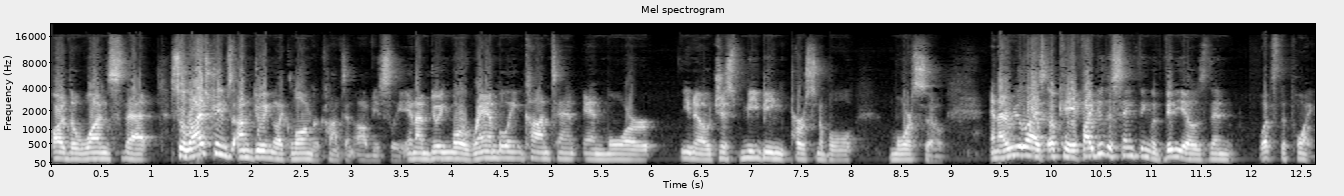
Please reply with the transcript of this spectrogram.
are the ones that so live streams i'm doing like longer content obviously and i'm doing more rambling content and more you know just me being personable more so. And i realized okay if i do the same thing with videos then what's the point?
